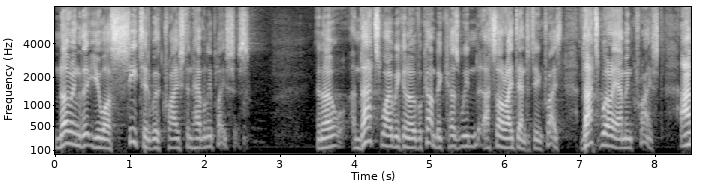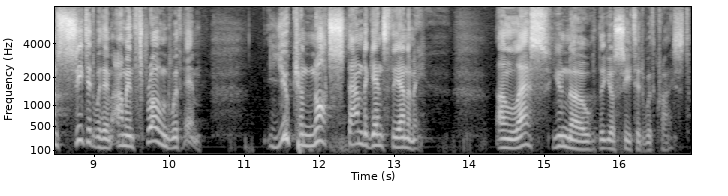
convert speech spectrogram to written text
knowing that you are seated with Christ in heavenly places. You know, and that's why we can overcome because we, that's our identity in Christ. That's where I am in Christ. I'm seated with Him, I'm enthroned with Him. You cannot stand against the enemy unless you know that you're seated with Christ.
